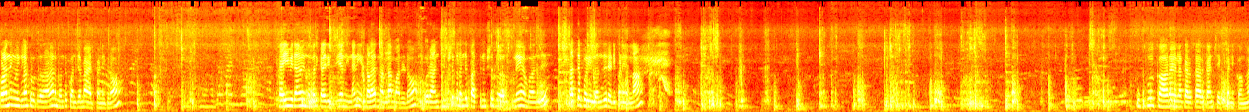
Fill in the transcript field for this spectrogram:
குழந்தைங்களுக்குலாம் கொடுக்குறதுனால நம்ம வந்து கொஞ்சமாக ஆட் பண்ணிக்கிறோம். கை விடாமல் இந்த மாதிரி கிளறிட்டே இருந்தீங்கன்னா நீங்கள் கலர் நல்லா மாறிடும். ஒரு அஞ்சு நிமிஷத்துலேருந்து பத்து நிமிஷத்து நம்ம வந்து ரத்த பொரியல் வந்து ரெடி பண்ணிடலாம். உப்பு காரம் எல்லாம் கரெக்டாக இருக்கான்னு செக் பண்ணிக்கோங்க.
